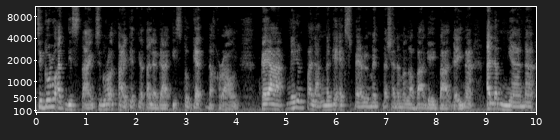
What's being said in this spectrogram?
Siguro at this time, siguro ang target niya talaga is to get the crown. Kaya ngayon pa lang, nag experiment na siya ng mga bagay-bagay na alam niya na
